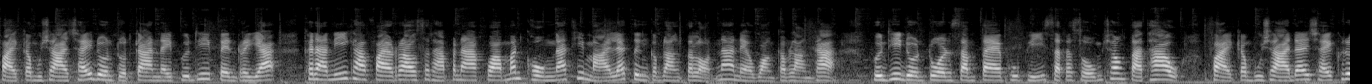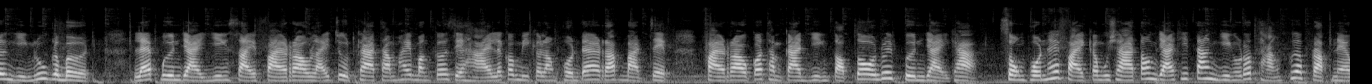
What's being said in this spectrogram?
ฝ่ายกัมพูชาใช้โดนตรวจการในพื้นที่เป็นระยะ ขณะนี้ค่ะฝ่ายเราสถาปนาความมั่นคงณที่หมายและตึงกำลังตลอดหน้าแนววางกำลังค่ะ พื้นที่โดนตรวนซัมแต่ภูผีสัตสมช่องตาเท่า ฝ่ายกัมพูชาได้ใช้เครื่องยิงลูกระเบิด และปืนใหญ่ยิงใส่ฝ่ายเราหลายจุดค่ะทำให้บังเกอร์เสียหาย และก็มีกำลังพลได้รับบาดเจ็บ ฝ่ายเราก็ทำการยิงตอบโต้ด้วยปืนใหญ่ค่ะ ส่งผลให้ฝ่ายกัมพูชาต้องย้ายที่ตั้งยิงรถถังเพื่อปรับแนว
